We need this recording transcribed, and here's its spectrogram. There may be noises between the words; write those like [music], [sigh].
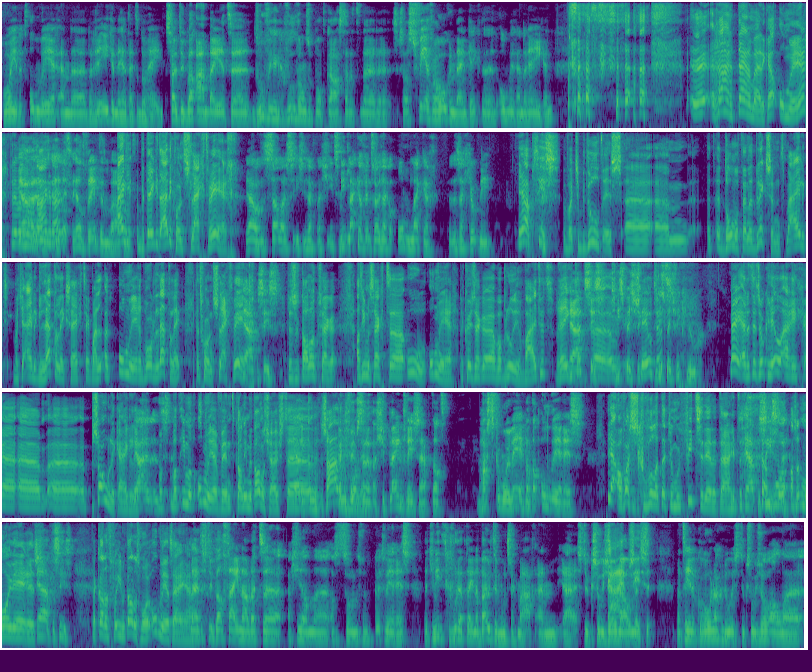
hoor je het onweer en de, de regen de hele tijd er doorheen. Het sluit natuurlijk wel aan bij het uh, droevige gevoel van onze podcast. Dat het de, de, zoals sfeer verhogen, denk ik. De, de onweer en de regen. [laughs] Eh, rare term eigenlijk, hè? Onweer. Hebben we ja, erover nagedacht? Heel, heel, vreemd inderdaad. Eigenlijk, want... betekent eigenlijk gewoon slecht weer. Ja, want stel als je, zegt, als je iets niet lekker vindt, zou je zeggen onlekker. Dat zeg je ook niet. Ja, precies. wat je bedoelt is, uh, um, het, het, dondert en het bliksemt. Maar eigenlijk, wat je eigenlijk letterlijk zegt, zeg maar, het onweer, het woord letterlijk, dat is gewoon slecht weer. Ja, precies. Dus het kan ook zeggen, als iemand zegt, uh, oeh, onweer, dan kun je zeggen, uh, wat bedoel je, waait het, regent ja, het, precies. het niet specifiek, sneeuwt het? Niet specifiek genoeg. Nee, en het is ook heel erg uh, persoonlijk eigenlijk. Ja, het... wat, wat, iemand onweer vindt, kan iemand anders juist ja, ik kan me, zalig ik kan me voorstellen dat als je pleinvrees hebt, dat hartstikke mooi weer, dat dat onweer is. Ja, of als je het gevoel hebt dat je moet fietsen de hele tijd. Ja, [laughs] precies. Als, als het mooi weer is. Ja, precies. Dan kan het voor iemand anders mooi onweer zijn, ja. Nee, het is natuurlijk wel fijn nou dat uh, als, je dan, uh, als het zo'n zo kutweer is, dat je niet het gevoel hebt dat je naar buiten moet, zeg maar. En ja, dat is natuurlijk sowieso ja, nou, met, met, het hele corona-gedoe is het natuurlijk sowieso al uh,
